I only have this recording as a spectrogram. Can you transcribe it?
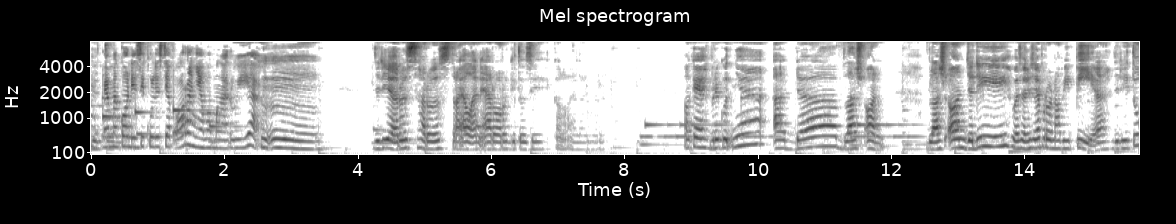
gitu. memang kondisi kulit setiap orang yang mempengaruhi ya. Mm-mm. Jadi harus harus trial and error gitu sih kalau eyeliner. Oke, berikutnya ada blush on. Blush on, jadi bahasa Indonesia perona pipi ya. Jadi itu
